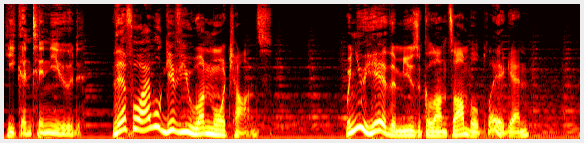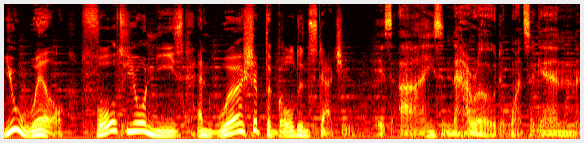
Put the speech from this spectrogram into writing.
He continued, Therefore, I will give you one more chance. When you hear the musical ensemble play again, you will fall to your knees and worship the golden statue. His eyes narrowed once again.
